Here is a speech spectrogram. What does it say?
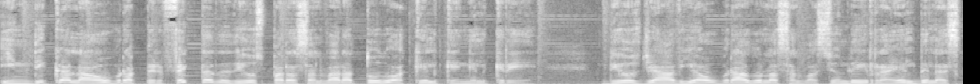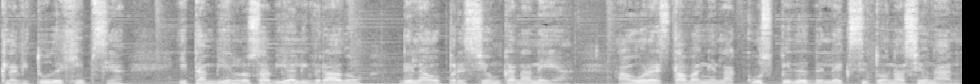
indica la obra perfecta de Dios para salvar a todo aquel que en él cree. Dios ya había obrado la salvación de Israel de la esclavitud egipcia y también los había librado de la opresión cananea. Ahora estaban en la cúspide del éxito nacional.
